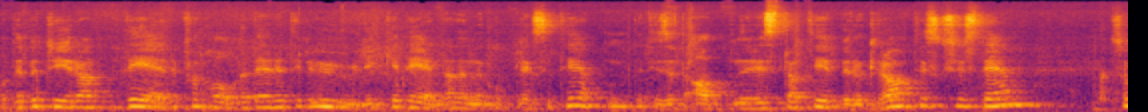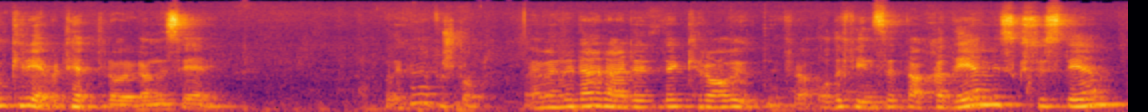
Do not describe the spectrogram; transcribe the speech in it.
Og Det betyr at dere forholder dere til ulike deler av denne kompleksiteten. Det finnes et administrativt, byråkratisk system som krever tettere organisering. Og det kan jeg forstå. Jeg mener, Der er det, det er krav utenfra. Og det finnes et akademisk system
